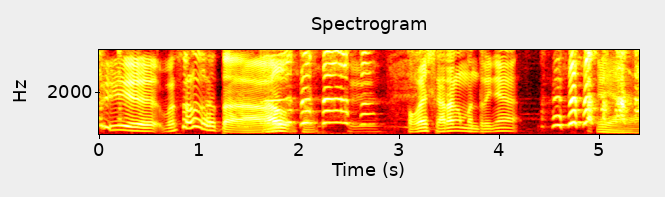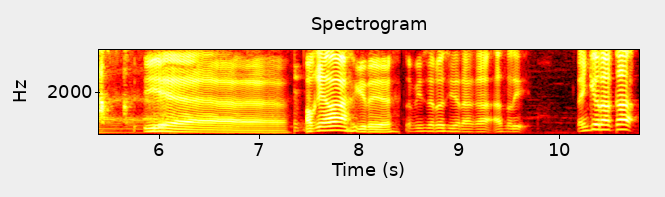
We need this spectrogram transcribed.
Iya, masa lo gak tahu? Tahu. Pokoknya sekarang menterinya Iya. Iya. Oke lah gitu ya. Tapi seru sih Raka asli. Thank you Raka.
